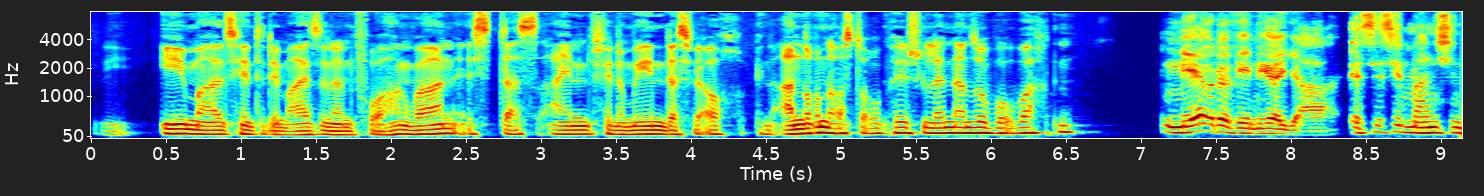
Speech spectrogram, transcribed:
die ehemals hinter dem eisernen Vorhang waren, ist das ein Phänomen, das wir auch in anderen osteuropäischen Ländern so beobachten? Mehr oder weniger ja. Es ist in manchen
